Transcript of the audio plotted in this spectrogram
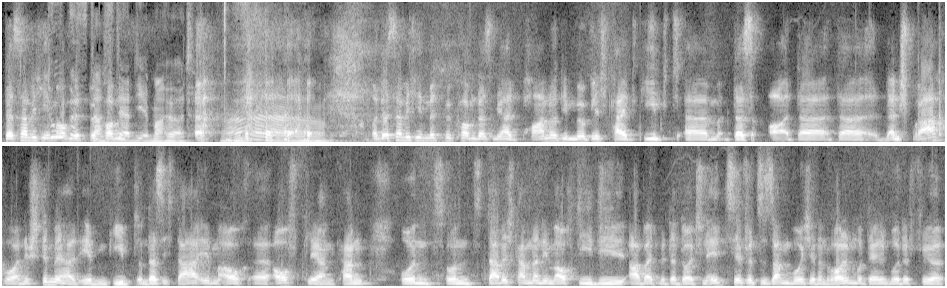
das habe ich eben Du auch bist das, mitbekommen. der die immer hört. Und das habe ich eben mitbekommen, dass mir halt Porno die Möglichkeit gibt, ähm, dass oh, da, da ein Sprachrohr, eine Stimme halt eben gibt und dass ich da eben auch äh, aufklären kann. Und, und dadurch kam dann eben auch die, die Arbeit mit der Deutschen AIDS-Hilfe zusammen, wo ich ja dann Rollenmodell wurde für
